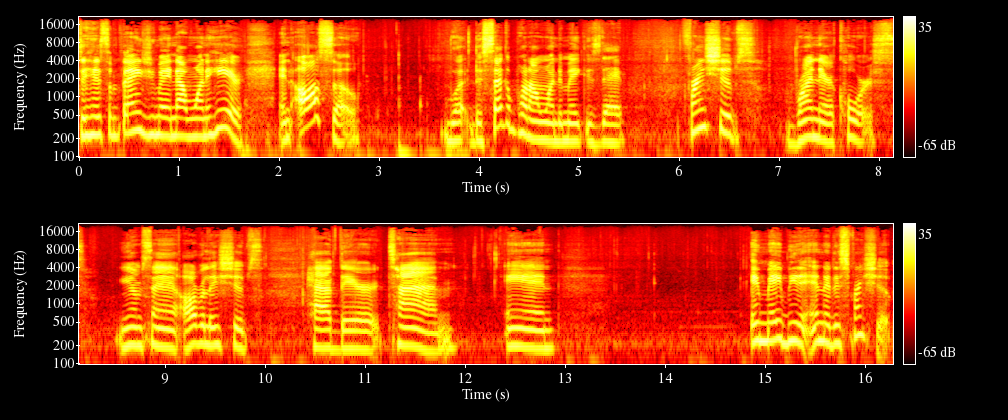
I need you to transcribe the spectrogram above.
to hear some things you may not want to hear. And also, what the second point I wanted to make is that friendships run their course. You know what I'm saying? All relationships have their time and it may be the end of this friendship.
